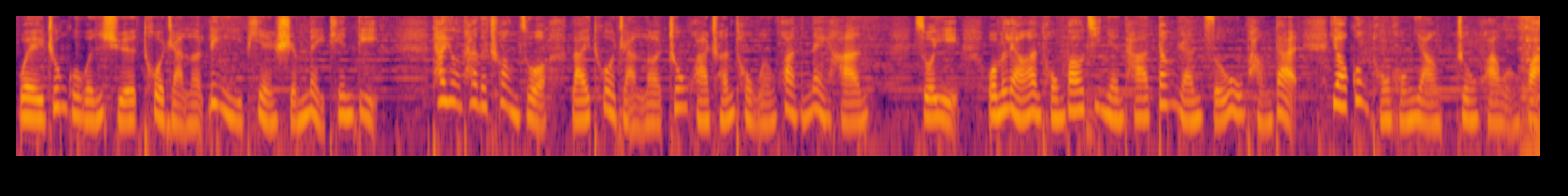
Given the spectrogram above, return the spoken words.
为中国文学拓展了另一片审美天地，他用他的创作来拓展了中华传统文化的内涵。所以，我们两岸同胞纪念他，当然责无旁贷，要共同弘扬中华文化。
